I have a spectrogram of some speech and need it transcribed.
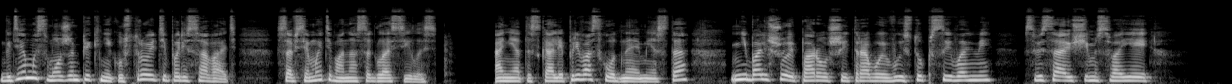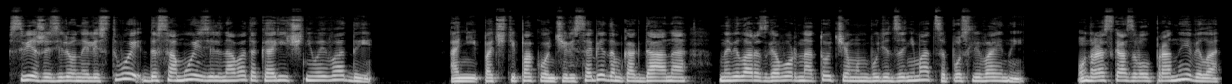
где мы сможем пикник устроить и порисовать. Со всем этим она согласилась. Они отыскали превосходное место, небольшой поросший травой выступ с ивами, свисающими своей свежезеленой листвой до самой зеленовато-коричневой воды – они почти покончили с обедом, когда она навела разговор на то, чем он будет заниматься после войны. Он рассказывал про Невилла,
